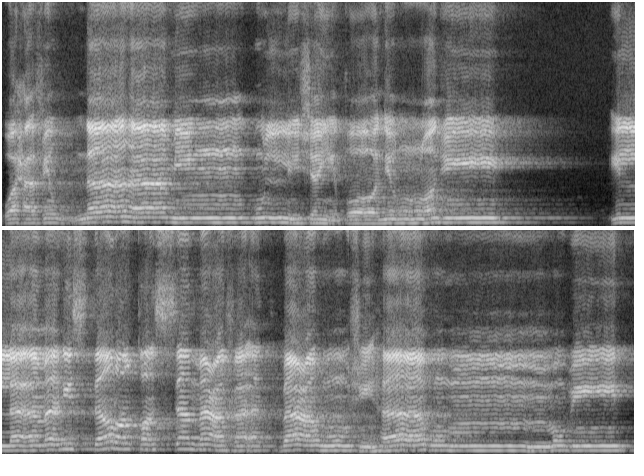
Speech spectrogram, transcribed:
وحفظناها من شيطان رجيم إلا من استرق السمع فأتبعه شهاب مبين.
